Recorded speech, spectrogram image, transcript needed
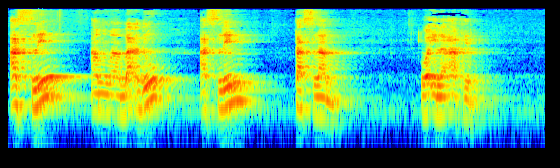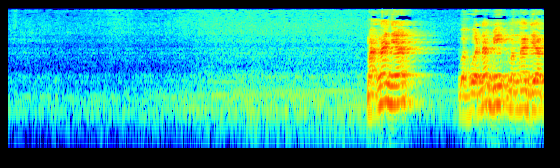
Aslim amma ba'du aslim taslam wa ila akhir. Maknanya bahwa Nabi mengajak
